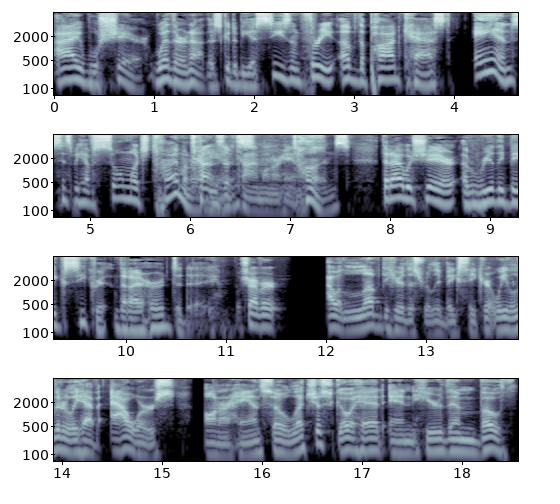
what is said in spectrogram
I will share whether or not there's going to be a season three of the podcast. And since we have so much time on our Tons hands, of time on our hands. tons, that I would share a really big secret that I heard today. Well, Trevor, I would love to hear this really big secret. We literally have hours on our hands. So let's just go ahead and hear them both.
